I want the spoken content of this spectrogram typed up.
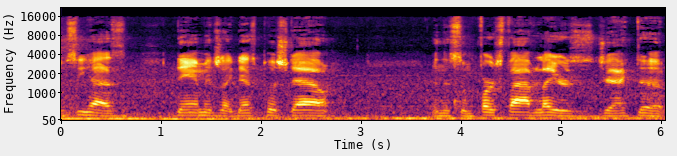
You see how it's damaged, like that's pushed out. And then some first five layers is jacked up.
